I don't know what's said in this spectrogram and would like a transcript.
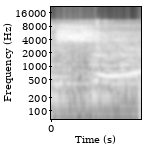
you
